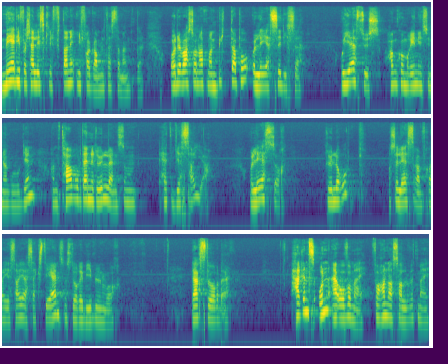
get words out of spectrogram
med de forskjellige skriftene fra Gammeltestamentet. Og det var sånn at Man bytta på å lese disse. Og Jesus han kommer inn i synagogen. Han tar opp den rullen som heter Jesaja, og leser. Ruller opp, og så leser han fra Jesaja 61, som står i Bibelen vår. Der står det Herrens ånd er over meg, for han har salvet meg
